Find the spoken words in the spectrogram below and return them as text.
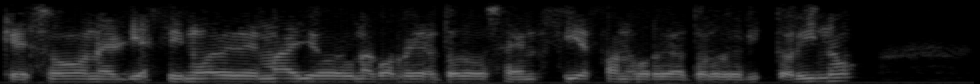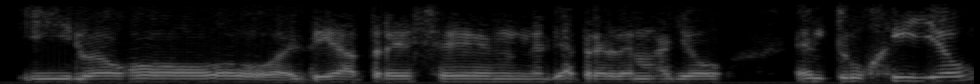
que son el 19 de mayo una corrida de toros en Ciefa, una corrida de toros de Victorino, y luego el día 3, en, el día 3 de mayo en Trujillo,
